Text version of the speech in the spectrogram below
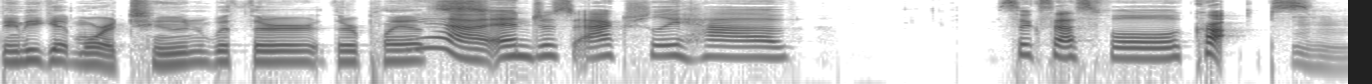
maybe get more attuned with their their plants yeah and just actually have successful crops mm-hmm.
